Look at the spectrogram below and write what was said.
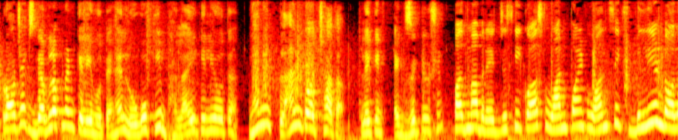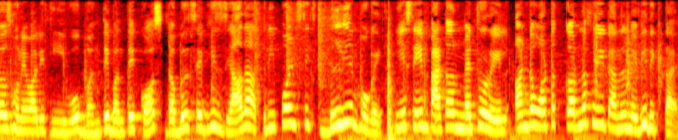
प्रोजेक्ट्स डेवलपमेंट के लिए होते हैं लोगों की भलाई के लिए होते हैं। यानी प्लान तो अच्छा था लेकिन एग्जीक्यूशन पद्मा ब्रिज जिसकी कॉस्ट 1.16 बिलियन डॉलर्स होने वाली थी वो बनते बनते कॉस्ट डबल से भी ज़्यादा 3.6 बिलियन हो गई। ये same pattern metro rail under water Karnaphuli tunnel में भी दिखता है।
